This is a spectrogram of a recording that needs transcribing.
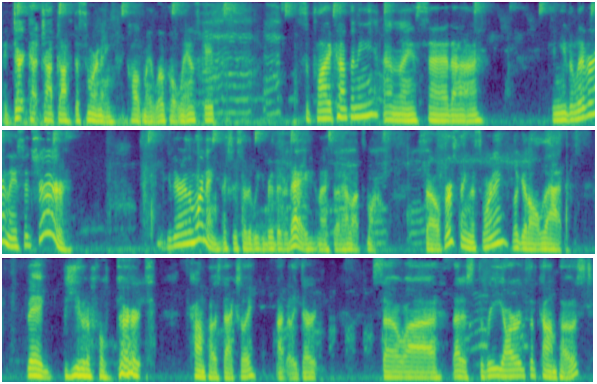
my dirt got dropped off this morning. I called my local landscape supply company and I said, uh, Can you deliver? And they said, Sure. Be there in the morning. Actually said that we can be there today. And I said, How about tomorrow? So, first thing this morning, look at all that big, beautiful dirt. Compost, actually, not really dirt. So uh, that is three yards of compost,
